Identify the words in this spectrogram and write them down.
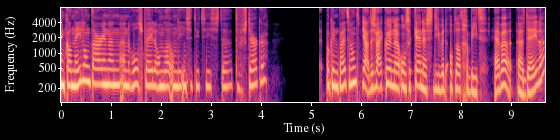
En kan Nederland daarin een, een rol spelen om, de, om die instituties te, te versterken? Ook in het buitenland? Ja, dus wij kunnen onze kennis die we op dat gebied hebben uh, delen.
